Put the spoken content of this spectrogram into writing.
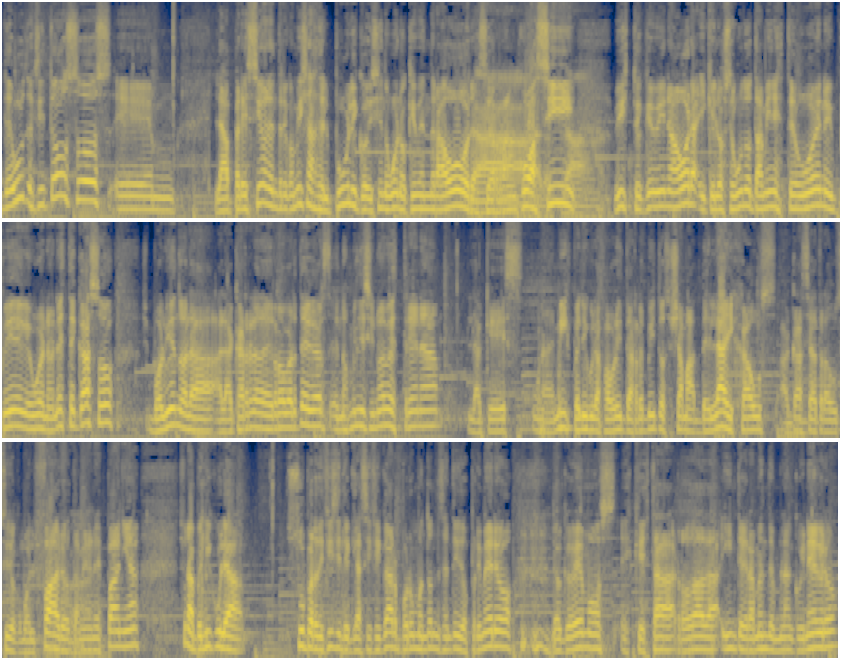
debuts exitosos. eh, la presión, entre comillas, del público diciendo, bueno, ¿qué vendrá ahora? si Claro, arrancó así, claro. ¿viste? ¿Qué viene ahora? Y que lo segundo también esté bueno y pegue. Bueno, en este caso, volviendo a la, a la carrera de Robert Eggers, en 2019 estrena la que es una de mis películas favoritas, repito, se llama The Lighthouse. Acá se ha traducido como El Faro, también en España. Es una película súper difícil de clasificar por un montón de sentidos. Primero, lo que vemos es que está rodada íntegramente en blanco y negro.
